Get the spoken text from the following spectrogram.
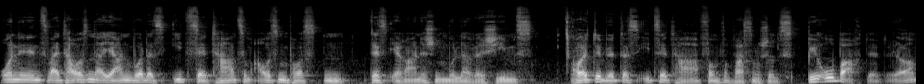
Und in den 2000er Jahren wurde das IZH zum Außenposten des iranischen Mullah-Regimes. Heute wird das IZH vom Verfassungsschutz beobachtet, ja.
